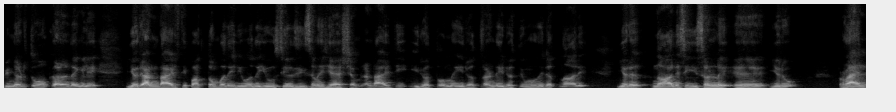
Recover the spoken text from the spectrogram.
പിന്നെ എടുത്തു നോക്കുകയാണെന്നുണ്ടെങ്കിൽ ഈ ഒരു രണ്ടായിരത്തി പത്തൊമ്പത് ഇരുപത് യു സി എൽ സീസണിന് ശേഷം രണ്ടായിരത്തി ഇരുപത്തി ഒന്ന് ഇരുപത്തിരണ്ട് ഇരുപത്തി മൂന്ന് ഇരുപത്തിനാല് ഈ ഒരു നാല് സീസണിൽ ഈ ഒരു റയൽ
